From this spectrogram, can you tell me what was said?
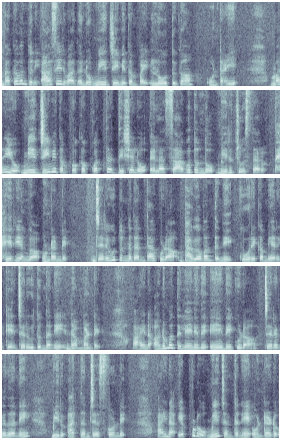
భగవంతుని ఆశీర్వాదాలు మీ జీవితంపై లోతుగా ఉంటాయి. మరియు మీ జీవితం ఒక కొత్త దిశలో ఎలా సాగుతుందో మీరు చూస్తారు. ధైర్యంగా ఉండండి. జరుగుతున్నదంతా కూడా భగవంతుని కోరిక మేరకే జరుగుతుందని నమ్మండి. ఆయన అనుమతి లేనిది ఏది కూడా జరగదని మీరు అర్థం చేసుకోండి. ఆయన ఎప్పుడూ మీ చెంతనే ఉంటాడు.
